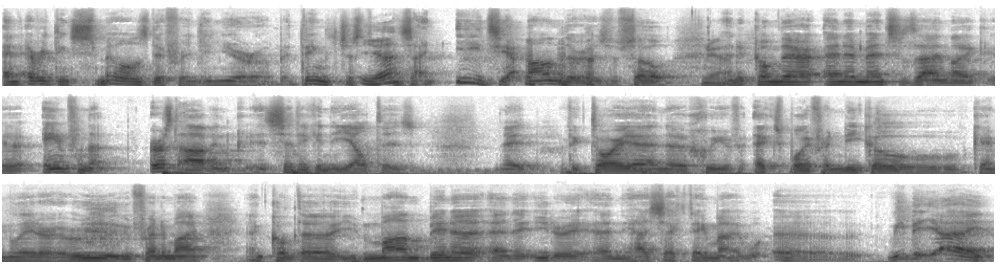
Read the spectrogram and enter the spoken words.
and everything smells different in Europe. Things just Ja? zijn ietsje anders of zo. En ik kom daar en de mensen zijn like, uh, een van de eerste avond zit ik in de Yeltes. Nee, Victoria en de goede ex-boyfriend Nico, who came later, a really good friend of mine. En komt een man binnen en, eh, iedereen, en hij zegt tegen mij, uh, wie ben jij?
